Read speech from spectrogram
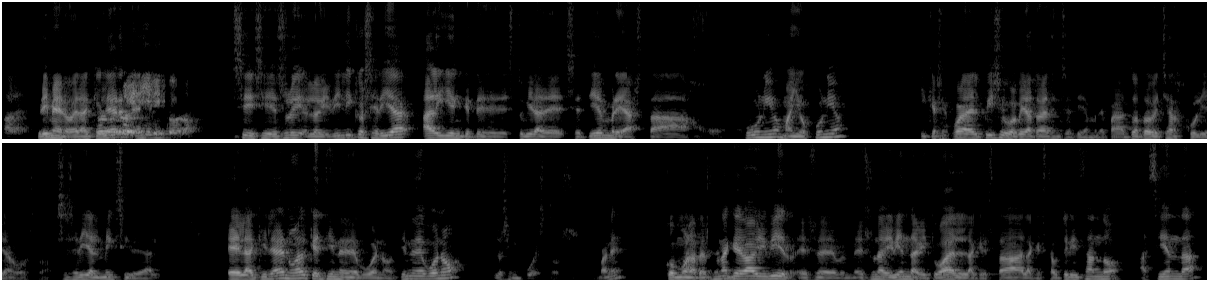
Vale. Primero, el alquiler... Lo idílico, ¿no? Sí, sí, eso lo, lo idílico sería alguien que te estuviera de septiembre hasta ju- junio, mayo, junio, y que se fuera del piso y volviera otra vez en septiembre, para tú aprovechar julio y agosto. Ese sería el mix ideal. El alquiler anual, ¿qué tiene de bueno? Tiene de bueno los impuestos, ¿vale? Como la persona que va a vivir es, eh, es una vivienda habitual la que, está, la que está utilizando, Hacienda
